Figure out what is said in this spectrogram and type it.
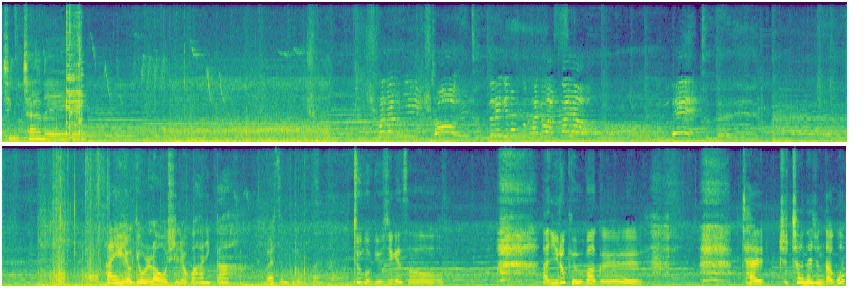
칭찬해. 사장님 여기 올라오시려고 하니까 말씀드렸어요. 유튜브 뮤직에서 아니 이렇게 음악을 잘 추천해 준다고?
